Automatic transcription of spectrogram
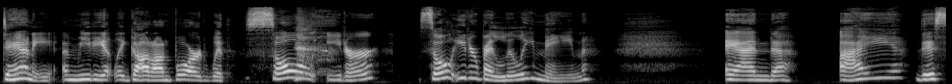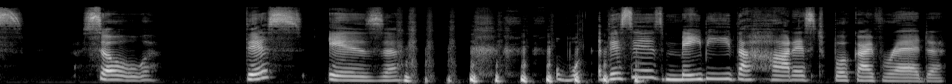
Danny immediately got on board with Soul Eater, Soul Eater by Lily Mayne. And I this so this is w- this is maybe the hottest book I've read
